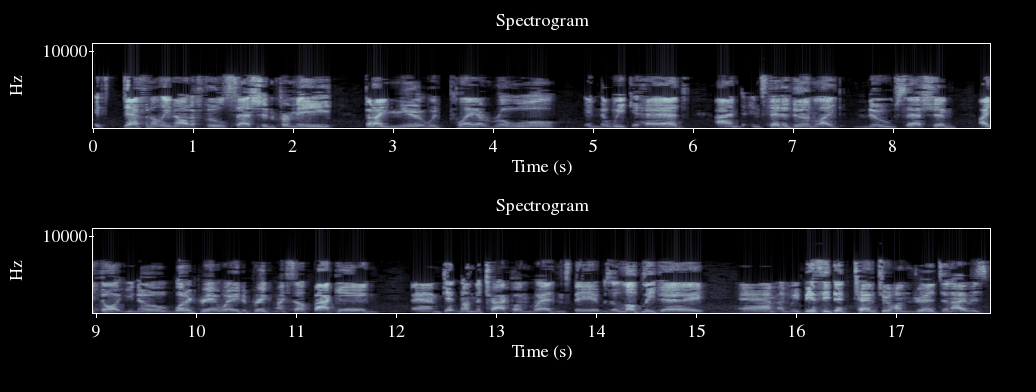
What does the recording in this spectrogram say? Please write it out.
It's definitely not a full session for me, but I knew it would play a role in the week ahead. And instead of doing like no session, I thought, you know, what a great way to break myself back in. Um, getting on the track on Wednesday, it was a lovely day. Um, and we basically did 10 200s and I was,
